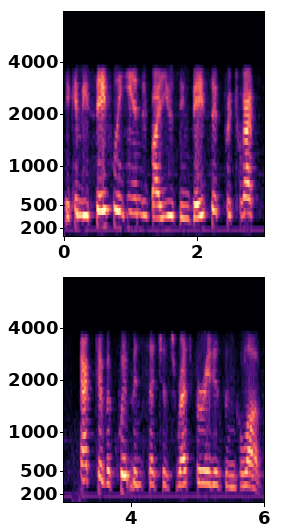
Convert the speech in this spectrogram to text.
It can be safely handled by using basic protective equipment such as respirators and gloves.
